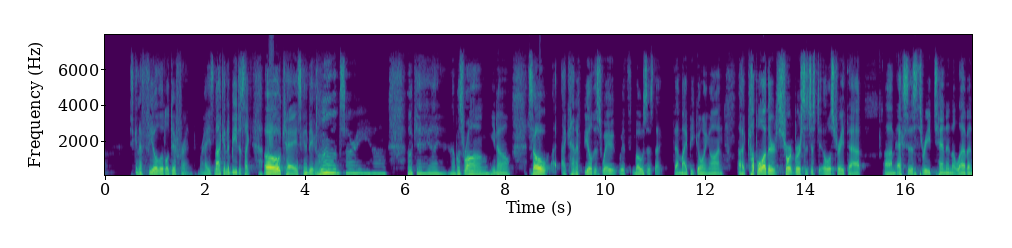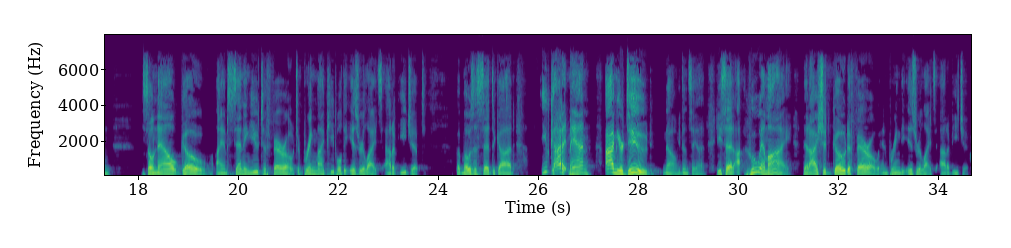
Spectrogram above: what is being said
he's going to feel a little different, right? He's not going to be just like, oh, okay. It's going to be, like, oh, I'm sorry. Uh, okay, I, I, was wrong, you know. So I, I, kind of feel this way with Moses that that might be going on. A couple other short verses just to illustrate that. Um, Exodus 3, 10 and 11. So now go. I am sending you to Pharaoh to bring my people, the Israelites, out of Egypt. But Moses said to God, You got it, man. I'm your dude. No, he didn't say that. He said, Who am I that I should go to Pharaoh and bring the Israelites out of Egypt?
